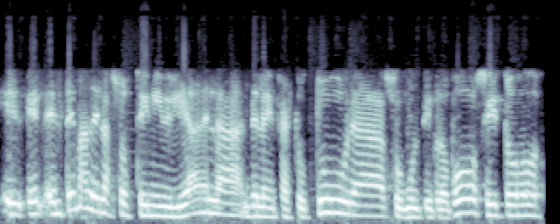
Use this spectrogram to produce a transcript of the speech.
el, el, tema de la sostenibilidad de la, de la infraestructura, su multipropósito,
